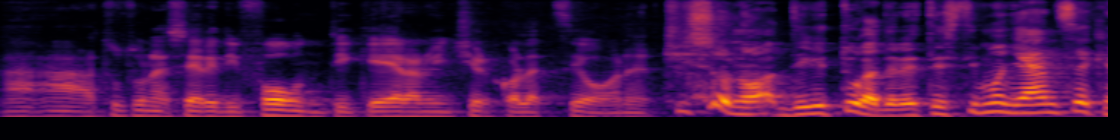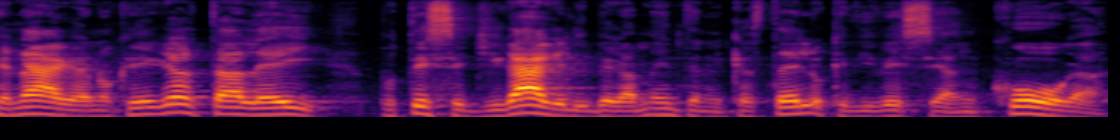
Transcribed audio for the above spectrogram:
a, a tutta una serie di fonti che erano in circolazione. Ci sono addirittura delle testimonianze che narrano che in realtà lei potesse girare liberamente nel castello, che vivesse ancora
